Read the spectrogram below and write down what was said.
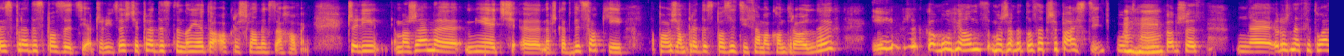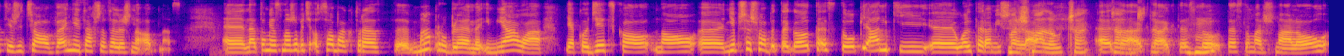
to jest predyspozycja, czyli coś cię predystynuje do określonych zachowań. Czyli możemy mieć e, na przykład wysoki poziom predyspozycji samokontrolnych i brzydko mówiąc, możemy to zaprzepaścić później mhm. poprzez e, różne sytuacje życiowe, nie zawsze zależne od nas. E, natomiast może być osoba, która ma problemy i miała jako dziecko, no, nie przeszłaby tego testu pianki Waltera Michela. Marshmallow, czy, tak, tak, tak, testu, mhm. testu marshmallow.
